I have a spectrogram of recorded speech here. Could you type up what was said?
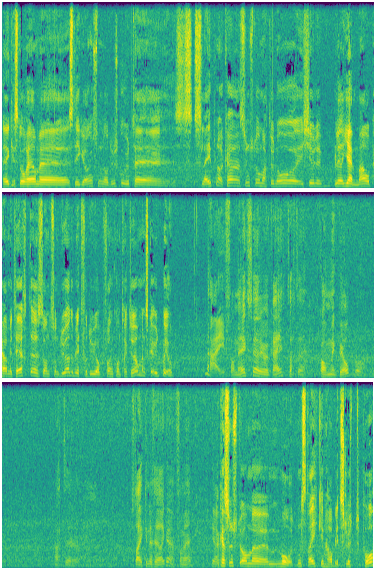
Jeg står her med Stig Jørgensen. Når du skulle ut til Sleipner, hva syns du om at du nå ikke blir hjemme og permittert, sånn som du hadde blitt, for du jobber for en kontraktør, men skal ut på jobb? Nei, for meg så er det jo greit at jeg kommer meg på jobb, og at streiken er ferdig for meg. Ja, hva syns du om måten streiken har blitt slutt på?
